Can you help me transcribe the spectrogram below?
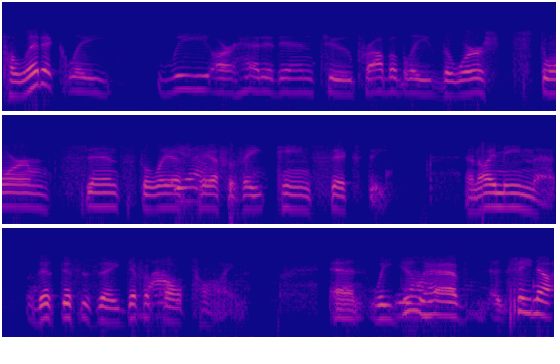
Politically, we are headed into probably the worst storm since the last Yeah. half of 1860, and I mean that. This this is a difficult time, and we do Yeah. have. See now,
